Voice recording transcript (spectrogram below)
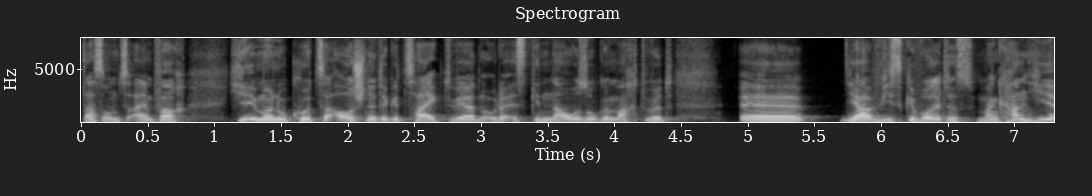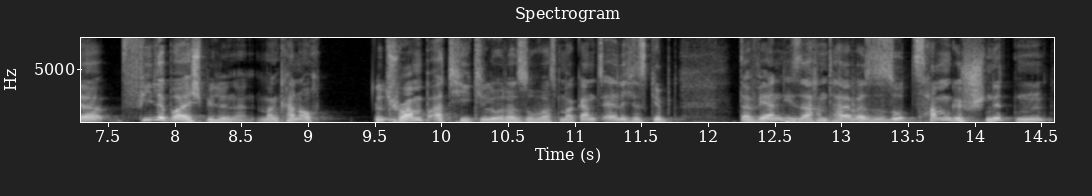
dass uns einfach hier immer nur kurze Ausschnitte gezeigt werden oder es genauso gemacht wird, äh, ja, wie es gewollt ist. Man kann hier viele Beispiele nennen. Man kann auch Trump-Artikel oder sowas. Mal ganz ehrlich, es gibt, da werden die Sachen teilweise so zusammengeschnitten,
